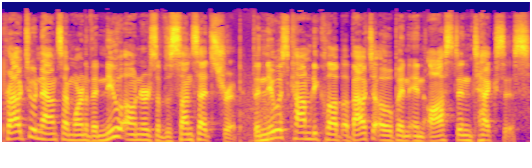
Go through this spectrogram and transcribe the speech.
proud to announce I'm one of the new owners of the Sunset Strip, the newest comedy club about to open in Austin, Texas.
